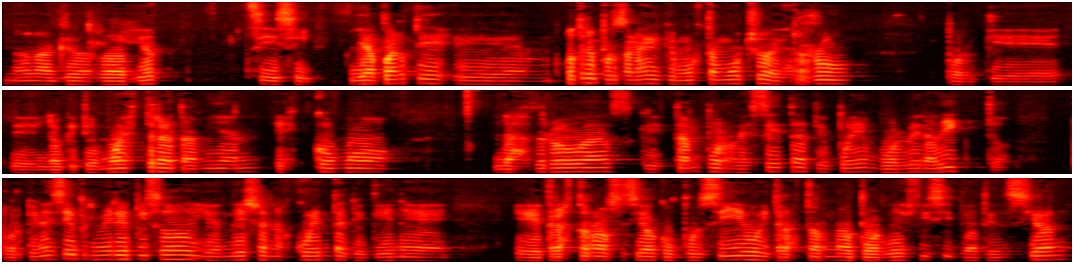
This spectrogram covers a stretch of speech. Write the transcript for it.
No, no, qué horror. Yo- Sí, sí. Y aparte, eh, otro personaje que me gusta mucho es Ru, porque eh, lo que te muestra también es cómo las drogas que están por receta te pueden volver adicto. Porque en ese primer episodio donde ella nos cuenta que tiene eh, trastorno obsesivo compulsivo y trastorno por déficit de atención,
